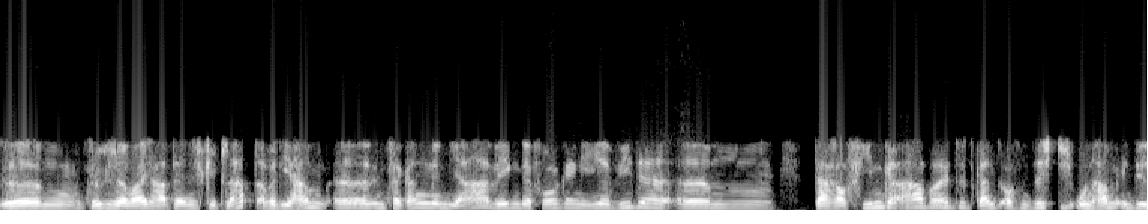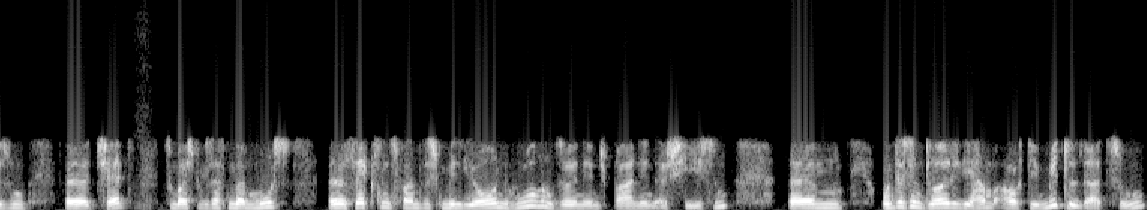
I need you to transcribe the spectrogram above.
Ähm, glücklicherweise hat er nicht geklappt, aber die haben äh, im vergangenen Jahr wegen der Vorgänge hier wieder ähm, darauf hingearbeitet, ganz offensichtlich, und haben in diesem äh, Chat zum Beispiel gesagt, man muss 26 äh, Millionen Hurensöhne in Spanien erschießen. Ähm, und das sind Leute, die haben auch die Mittel dazu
